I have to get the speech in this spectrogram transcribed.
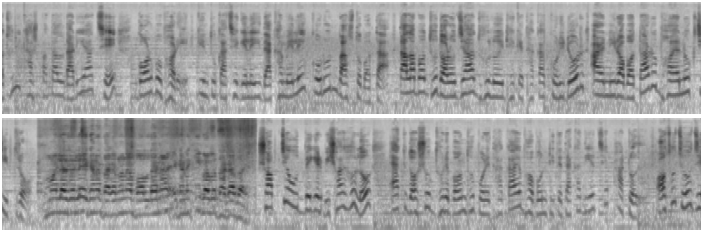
আধুনিক হাসপাতাল দাঁড়িয়ে আছে গর্বভরে কিন্তু কাছে গেলেই দেখা মেলে করুণ বাস্তবতা। তালাবদ্ধ দরজা ধুলোয় ঢেকে থাকা করিডোর আর নীরবতার ভয়ানক চিত্র। ময়লা জলে এখানে থাকা যায় না বল দেয় না এখানে কীভাবে থাকা যায়? সবচেয়ে উদ্বেগের বিষয় হলো এক দশক ধরে বন্ধ পড়ে থাকায় ভবনটিতে দেখা দিয়েছে ফাটল। অথচ যে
